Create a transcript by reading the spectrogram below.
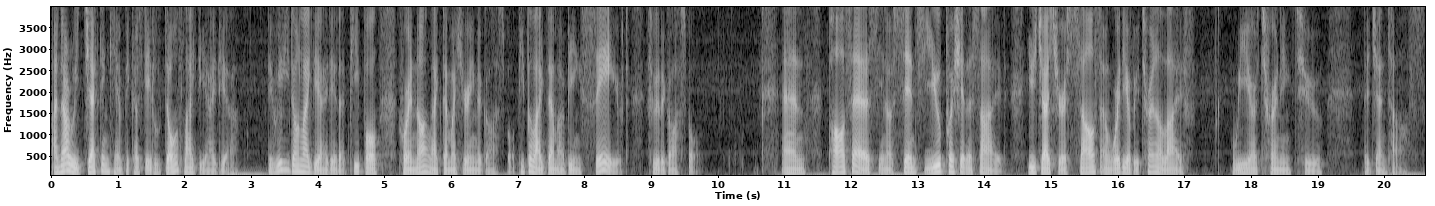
are now rejecting him because they don't like the idea they really don't like the idea that people who are not like them are hearing the gospel. People like them are being saved through the gospel. And Paul says, you know, since you push it aside, you judge yourselves unworthy of eternal life, we are turning to the Gentiles.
